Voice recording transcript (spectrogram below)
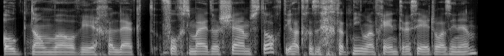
Ook dan wel weer gelekt. Volgens mij door Shams toch? Die had gezegd dat niemand geïnteresseerd was in hem.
